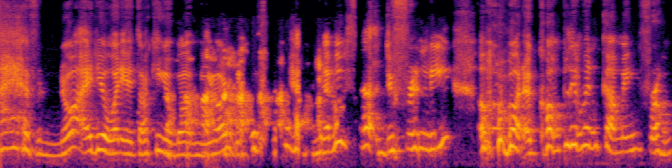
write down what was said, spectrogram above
I have no idea what you're talking about, Mior, because I have never felt differently about a compliment coming from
